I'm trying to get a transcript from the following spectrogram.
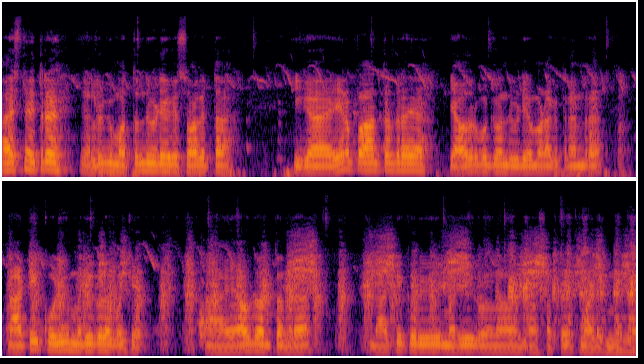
ಹಾಯ್ ಸ್ನೇಹಿತರೆ, ಎಲ್ರಿಗೂ ಮತ್ತೊಂದು ವಿಡಿಯೋಗೆ ಸ್ವಾಗತ. ಈಗ ಏನಪ್ಪ ಅಂತಂದ್ರೆ, ಯಾವುದ್ರ ಬಗ್ಗೆ ಒಂದು ವಿಡಿಯೋ ಮಾಡಕತ್ತಾರೆ ಅಂದ್ರೆ, ನಾಟಿ ಕೋಳಿ ಮರಿಗಳ ಬಗ್ಗೆ. ಯಾವುದು ಅಂತಂದ್ರೆ, ನಾಟಿ ಕುರಿ ಮರಿಗಳನ್ನ ಒಂದು ಸಪ್ರೇಟ್ ಮಾಡಿದ ಮೇಲೆ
